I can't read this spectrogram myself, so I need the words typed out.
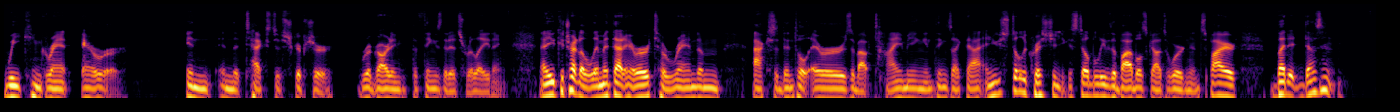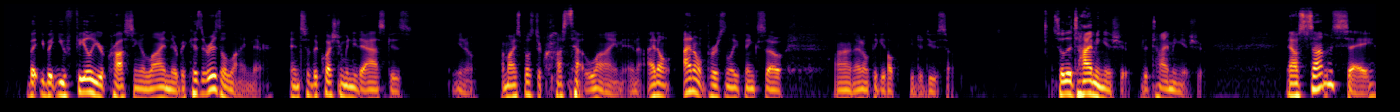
we can grant error in in the text of scripture regarding the things that it's relating. Now you could try to limit that error to random accidental errors about timing and things like that and you're still a Christian, you can still believe the Bible's God's word and inspired, but it doesn't but but you feel you're crossing a line there because there is a line there. And so the question we need to ask is, you know, am I supposed to cross that line? And I don't I don't personally think so. Uh, and I don't think it's healthy to do so. So the timing issue, the timing issue. Now some say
